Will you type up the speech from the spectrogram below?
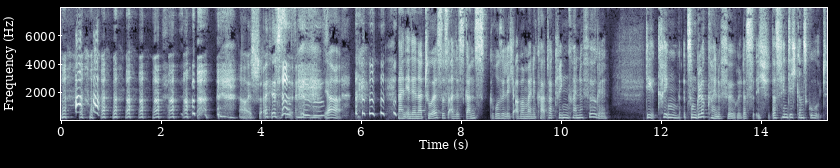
Oh, scheiße. Ja. Nein, in der Natur ist das alles ganz gruselig, aber meine Kater kriegen keine Vögel. Die kriegen zum Glück keine Vögel. Das, ich, das finde ich ganz gut.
